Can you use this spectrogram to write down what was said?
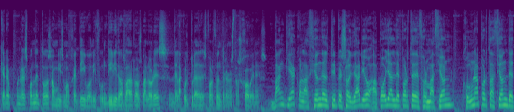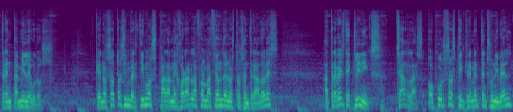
que responden todos a un mismo objetivo, difundir y trasladar los valores de la cultura del esfuerzo entre nuestros jóvenes. Bankia, con la acción del triple solidario, apoya el deporte de formación con una aportación de 30.000 euros, que nosotros invertimos para mejorar la formación de nuestros entrenadores a través de clinics, charlas o cursos que incrementen su nivel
